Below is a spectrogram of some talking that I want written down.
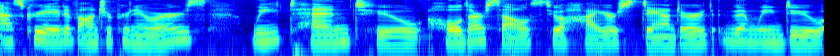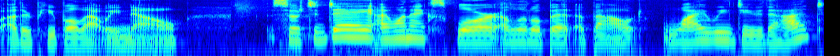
As creative entrepreneurs, we tend to hold ourselves to a higher standard than we do other people that we know. So, today I want to explore a little bit about why we do that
